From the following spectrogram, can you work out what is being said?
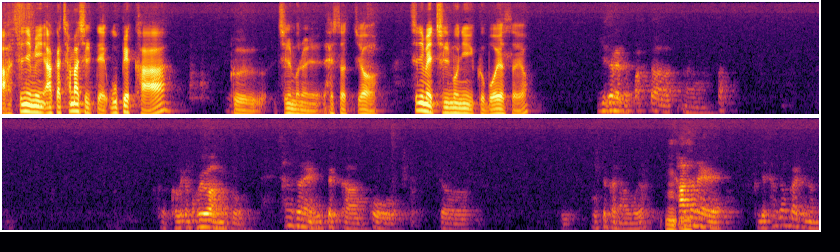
아, 스님이 아까 차 마실 때 우백화 그 질문을 했었죠. 스님의 질문이 그 뭐였어요? 이선에서 빡다 어, 빡- 그, 거기는 고요함이고 상선에 우백화 꼭저 우백화 나오고요. 음, 음. 사선에 근데 상선까지는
